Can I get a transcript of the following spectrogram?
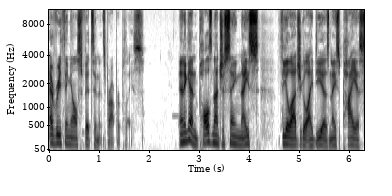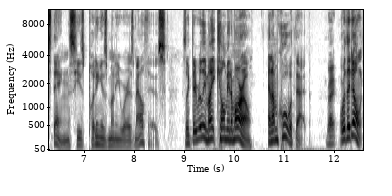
everything else fits in its proper place. And again, Paul's not just saying nice theological ideas, nice pious things. He's putting his money where his mouth is. It's like they really might kill me tomorrow and I'm cool with that. Right. Or they don't,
